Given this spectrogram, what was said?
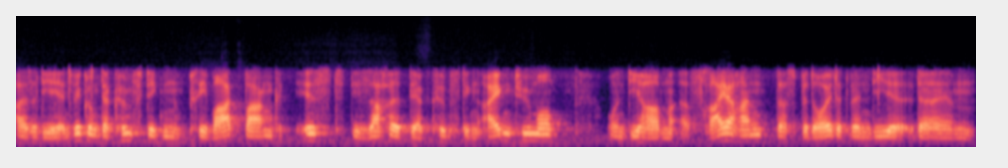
also die Entwicklung der künftigen Privatbank ist die Sache der künftigen Eigentümer und die haben freie Hand. Das bedeutet, wenn die der, ähm,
